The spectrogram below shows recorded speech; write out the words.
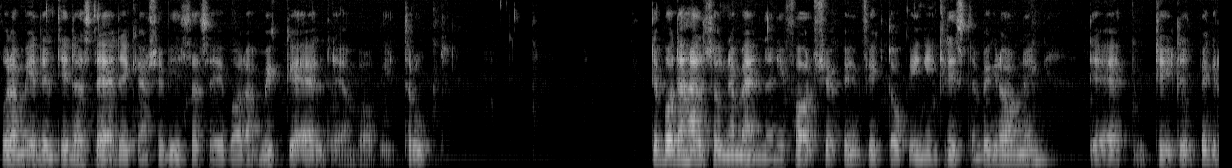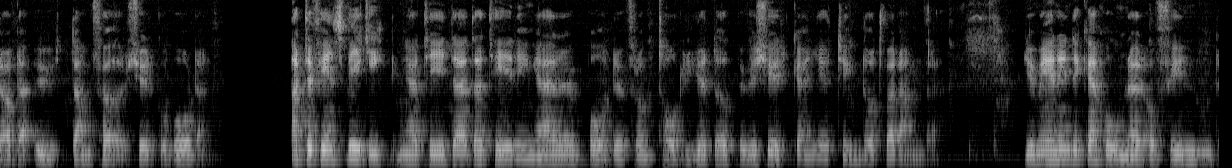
Våra medeltida städer kanske visar sig vara mycket äldre än vad vi trott. De båda halshuggna männen i Falköping fick dock ingen kristen begravning. De är tydligt begravda utanför kyrkogården. Att det finns vikingatida dateringar både från torget och uppe vid kyrkan ger tyngd åt varandra. Ju mer indikationer och fynd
